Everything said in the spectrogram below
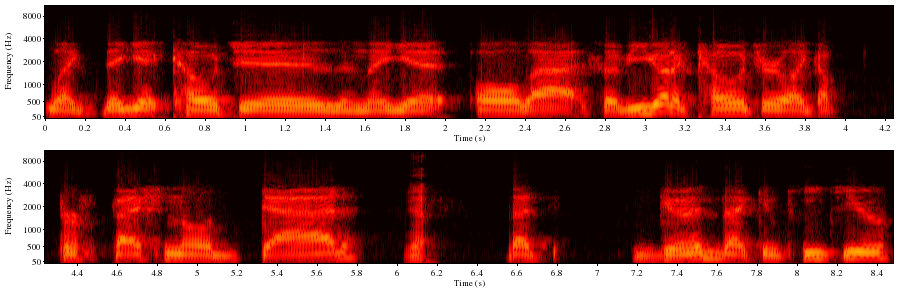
like they get coaches and they get all that so if you got a coach or like a professional dad Yeah. that's good that can teach you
